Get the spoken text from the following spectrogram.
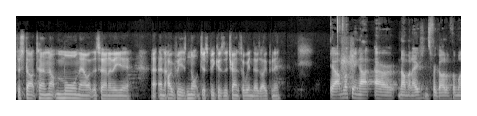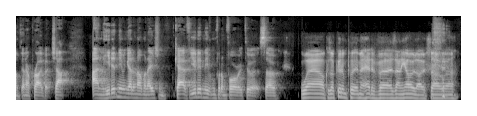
to start turning up more now at the turn of the year, and hopefully it's not just because the transfer window's opening. Yeah, I'm looking at our nominations for Goal of the Month in our private chat, and he didn't even get a nomination. Kev, you didn't even put him forward to it, so. Well, because I couldn't put him ahead of uh, Zaniolo, so. Uh...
